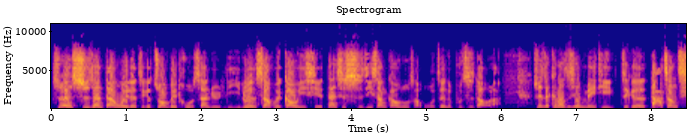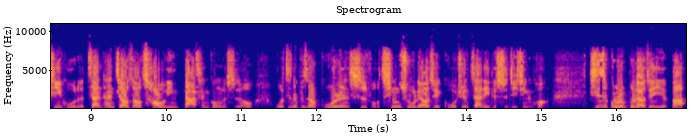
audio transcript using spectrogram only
虽然实战单位的这个装备妥善率理论上会高一些，但是实际上高多少，我真的不知道啦。所以在看到这些媒体这个大张旗鼓的赞叹教招超硬大成功的时候，我真的不知道国人是否清楚了解国军战力的实际情况。其实国人不了解也罢，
